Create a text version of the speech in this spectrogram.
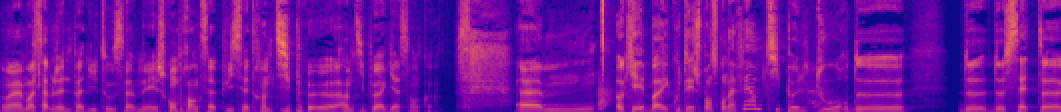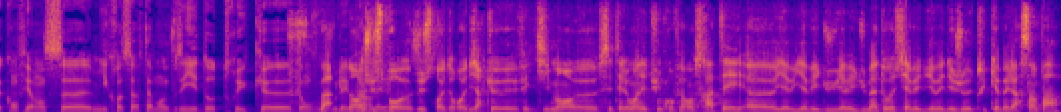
Ouais, moi ça me gêne pas du tout ça, mais je comprends que ça puisse être un petit peu un petit peu agaçant quoi. Euh, ok, bah écoutez, je pense qu'on a fait un petit peu le tour de de, de cette euh, conférence euh, Microsoft, à moins que vous ayez d'autres trucs euh, dont vous bah, voulez non, parler. juste pour juste pour redire que effectivement euh, c'était loin d'être une conférence ratée. Il y, avait, y avait du il y avait du matos, il y avait il y avait des jeux, trucs qui avaient l'air sympas,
